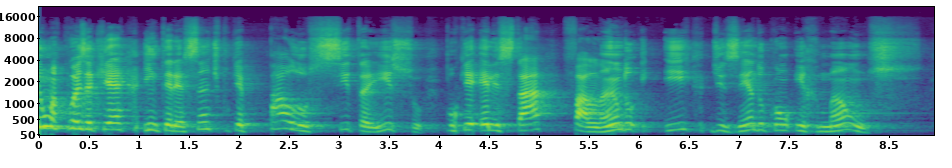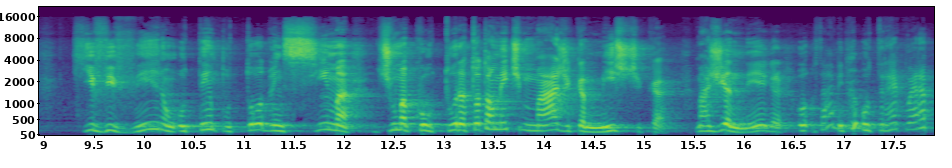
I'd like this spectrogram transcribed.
uma coisa que é interessante, porque Paulo cita isso, porque ele está falando e dizendo com irmãos que viveram o tempo todo em cima de uma cultura totalmente mágica, mística, magia negra. O, sabe, o treco era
